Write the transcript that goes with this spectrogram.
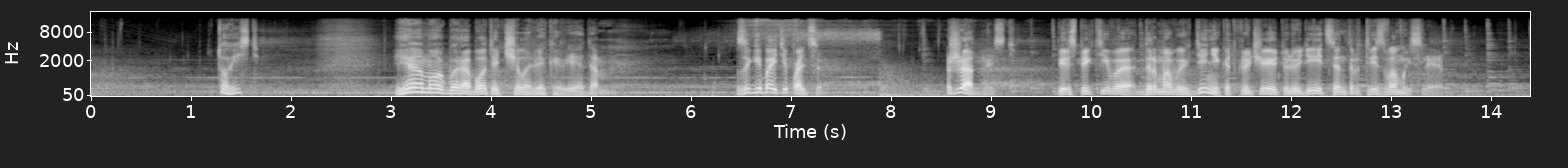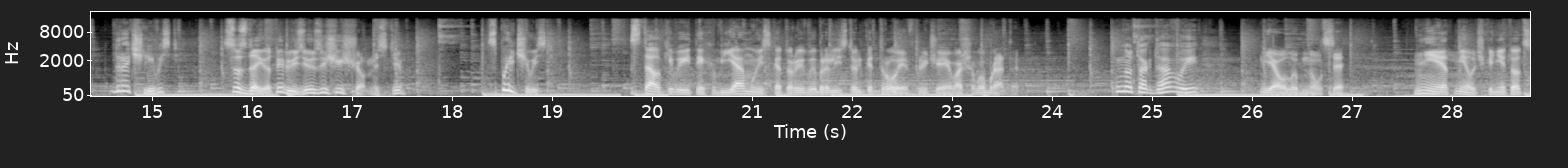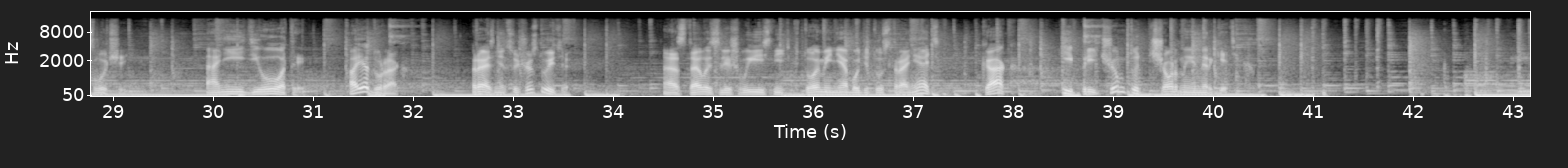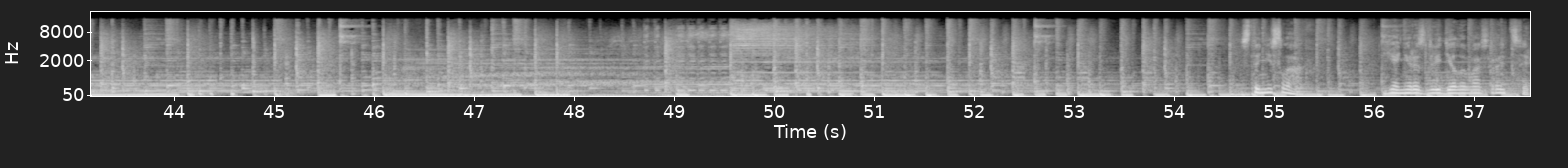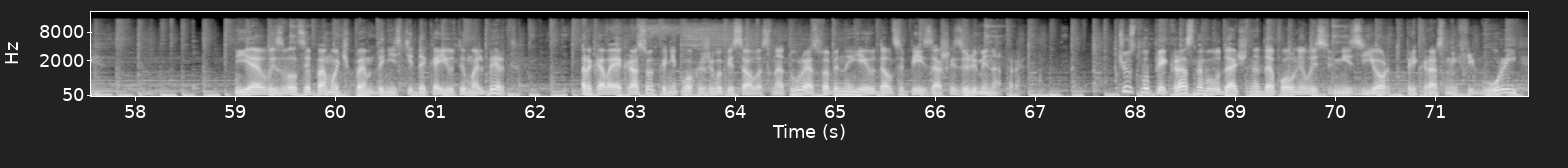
То есть? Я мог бы работать человековедом. Загибайте пальцы. Жадность. Перспектива дармовых денег отключает у людей центр трезвомыслия. Дрочливость. Создает иллюзию защищенности. Вспыльчивость. Сталкивает их в яму, из которой выбрались только трое, включая вашего брата. Ну тогда вы... Я улыбнулся. Нет, мелочка, не тот случай. Они идиоты, а я дурак. Разницу чувствуете? Осталось лишь выяснить, кто меня будет устранять, как и при чем тут черный энергетик. Станислав, я не разглядела вас, рыцаря. Я вызвался помочь Пэм донести до каюты Мольберт, Роковая красотка неплохо живописала с натуры, особенно ей удался пейзаж из иллюминатора. Чувство прекрасного удачно дополнилось в мисс Йорт прекрасной фигурой,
